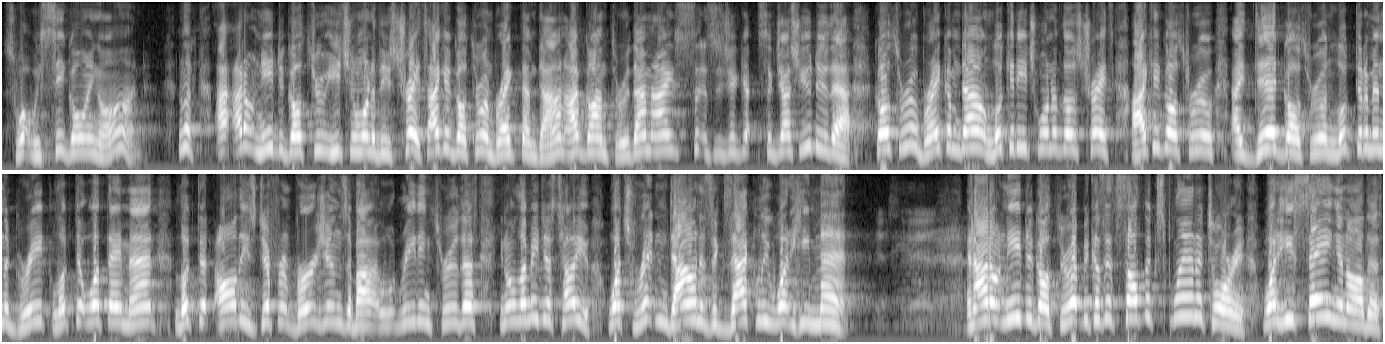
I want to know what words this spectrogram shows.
It's what we see going on. And look, I, I, don't need to go through each and one of these traits. I could go through and break them down. I've gone through them, and I su- suggest you do that. Go through, break them down, look at each one of those traits. I could go through, I did go through and looked at them in the Greek, looked at what they meant, looked at all these different versions about reading through this. You know, let me just tell you, what's written down is exactly what he meant. And I don't need to go through it because it's self explanatory. What he's saying in all this,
